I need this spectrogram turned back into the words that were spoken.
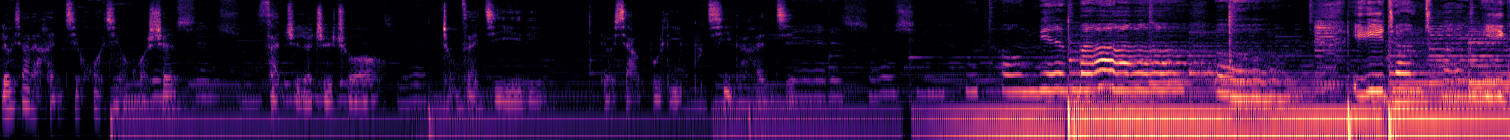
留下的痕迹或浅或深，散去的执着，终在记忆里留下不离不弃的痕迹。不同面貌，一张床，一个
